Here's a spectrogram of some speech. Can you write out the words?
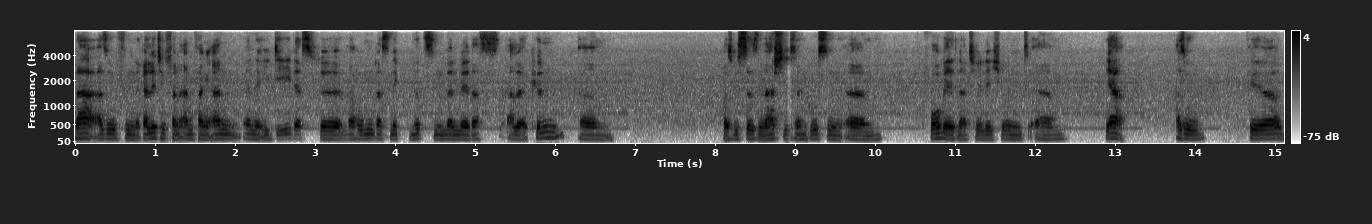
war also von, relativ von Anfang an eine Idee, dass wir, warum das nicht nutzen, wenn wir das alle können. Ähm, was ist das? Nash ist ein großes ähm, Vorbild natürlich und ähm, ja, also wir,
